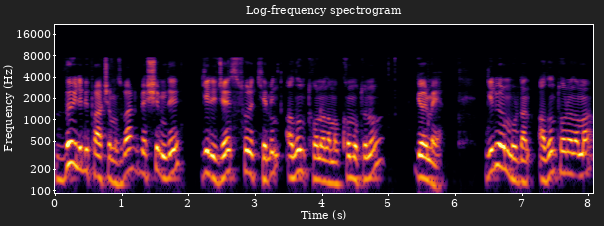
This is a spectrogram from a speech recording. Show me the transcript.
Böyle bir parçamız var ve şimdi geleceğiz SolidCam'in alın tornalama komutunu görmeye. Geliyorum buradan alın tornalama.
